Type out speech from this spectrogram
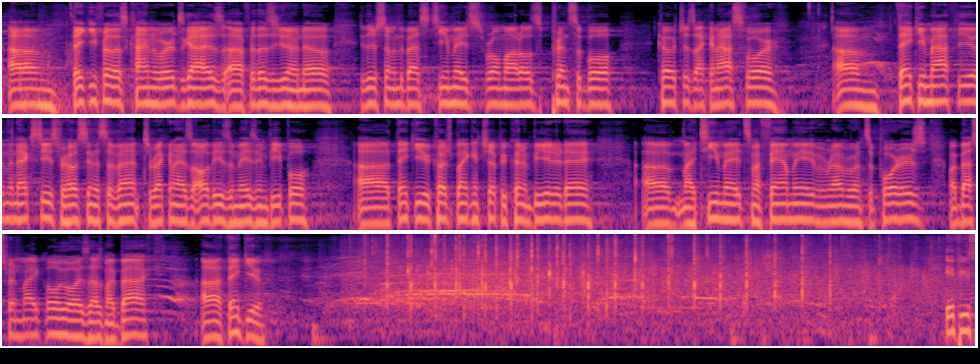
Um, thank you for those kind words, guys. Uh, for those of you who don't know, these are some of the best teammates, role models, principal, coaches I can ask for. Um, thank you, Matthew and the Nexties, for hosting this event to recognize all these amazing people. Uh, thank you, Coach Blankenship, who couldn't be here today. Uh, my teammates, my family, remember and supporters, my best friend Michael, who always has my back. Uh, thank you. If you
